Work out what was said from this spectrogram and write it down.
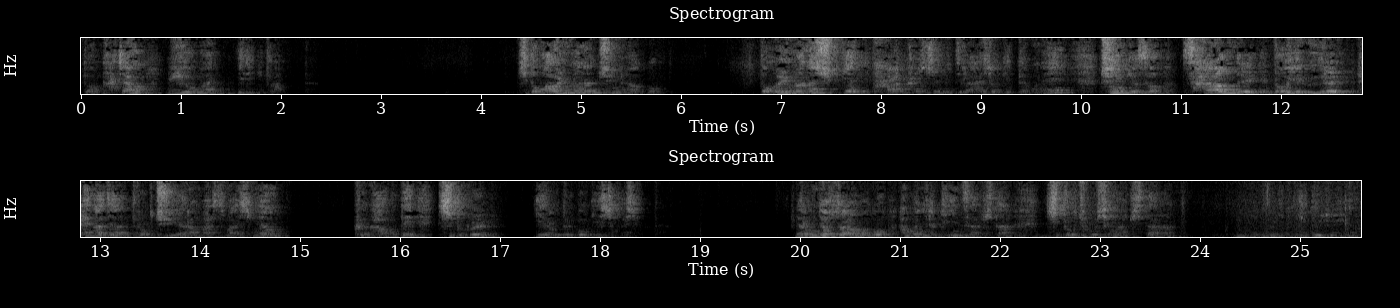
또한 가장 위험한 일이기도 합니다. 기도가 얼마나 중요하고 또 얼마나 쉽게 타락할 수 있는지를 아셨기 때문에 주님께서 사람들에게 너의 의를 행하지 않도록 주의하라 말씀하시면 그 가운데 기도를 예로 들고 계신 것입니다. 여러분 옆 사람하고 한번 이렇게 인사합시다. 기도 조심합시다. 기도 조심합시다.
